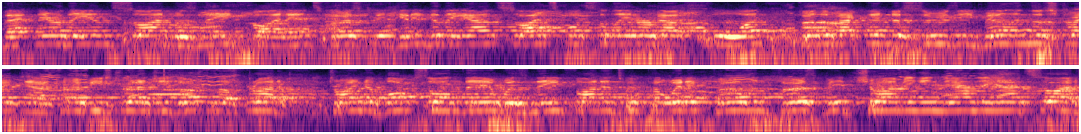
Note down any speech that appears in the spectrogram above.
Back near the inside was Need Finance. First bit getting to the outside, spots the leader about four. Further back then to Susie Bell in the straight now. Kobe Strategy got to the front. Trying to box on there was Need Finance with Poetic Pearl and first bid chiming in down the outside.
